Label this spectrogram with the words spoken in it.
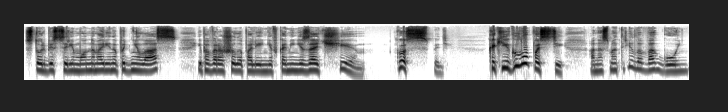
столь бесцеремонно Марина поднялась и поворошила поленья в камине. «Зачем? Господи! Какие глупости!» Она смотрела в огонь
